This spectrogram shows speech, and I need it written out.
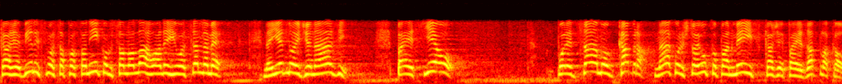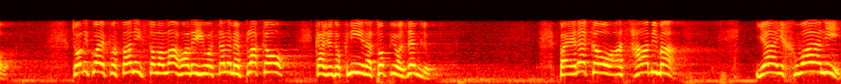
Kaže, bili smo sa poslanikom, sallallahu alaihi wasallame, na jednoj dženazi, pa je sjeo pored samog kabra, nakon što je ukopan mejic, kaže, pa je zaplakao. Toliko je poslanik, sallallahu alaihi wasallame, plakao, kaže, dok nije natopio zemlju. Pa je rekao ashabima, ja ihvani,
